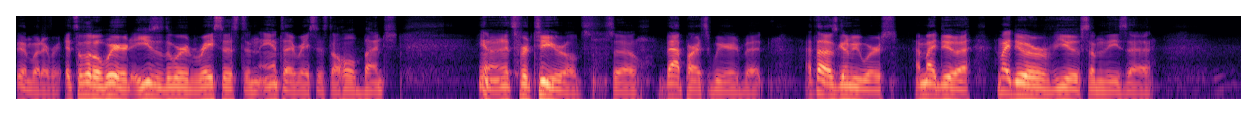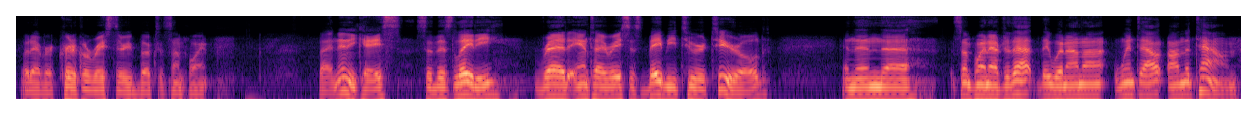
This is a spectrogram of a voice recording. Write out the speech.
whatever. It's a little weird. It uses the word racist and anti-racist a whole bunch, you know, and it's for two-year-olds. So that part's weird, but I thought it was going to be worse. I might do a I might do a review of some of these uh, whatever critical race theory books at some point. But in any case, so this lady read anti-racist baby to her two-year-old, and then uh, at some point after that, they went on a, went out on the town,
